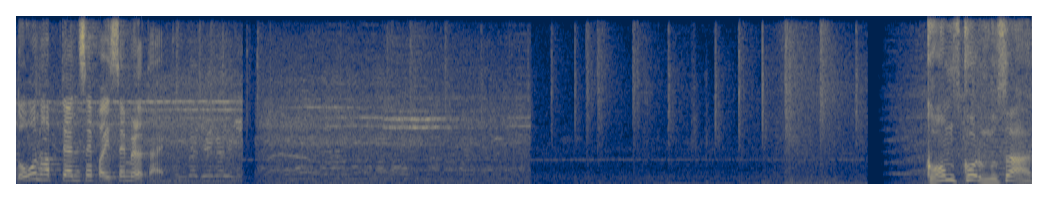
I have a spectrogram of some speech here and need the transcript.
दोन हप्त्यांचे पैसे मिळत आहेत. कॉमस्कोरनुसार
